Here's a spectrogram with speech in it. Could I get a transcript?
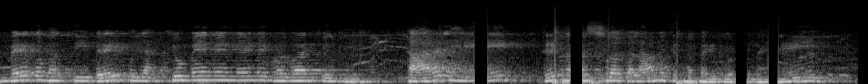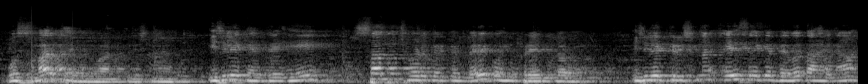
मेरे को भक्ति, मेरे ही पूजा। क्यों? मैं मैं मैं मैं भगवान क्यों किए कारण है, कृष्ण स्व कला में कृष्ण परिपूर्ण है। वो समर्थ है भगवान कृष्ण। इसलिए कहते हैं, सब छोड़ करके मेरे को ही प्रेम करो। इसलिए कृष्ण ऐसे के देवता है ना,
